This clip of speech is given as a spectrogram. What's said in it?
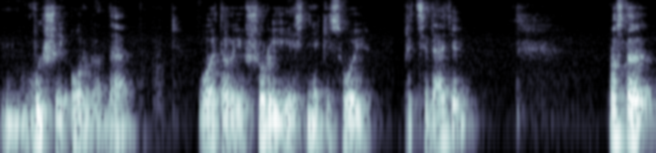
высший орган, да, у этой шуры есть некий свой председатель. Просто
